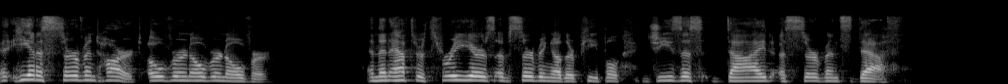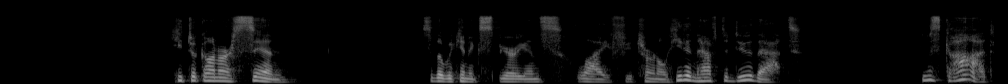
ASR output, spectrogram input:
Uh, he had a servant heart over and over and over. And then after 3 years of serving other people, Jesus died a servant's death. He took on our sin so that we can experience life eternal. He didn't have to do that. He was God.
